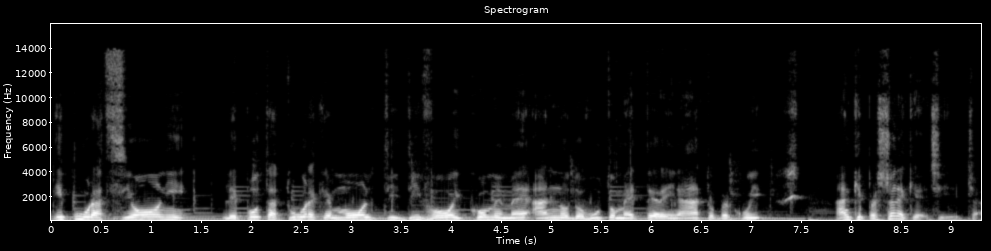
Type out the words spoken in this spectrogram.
epurazioni le potature che molti di voi come me hanno dovuto mettere in atto, per cui anche persone che ci, cioè,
